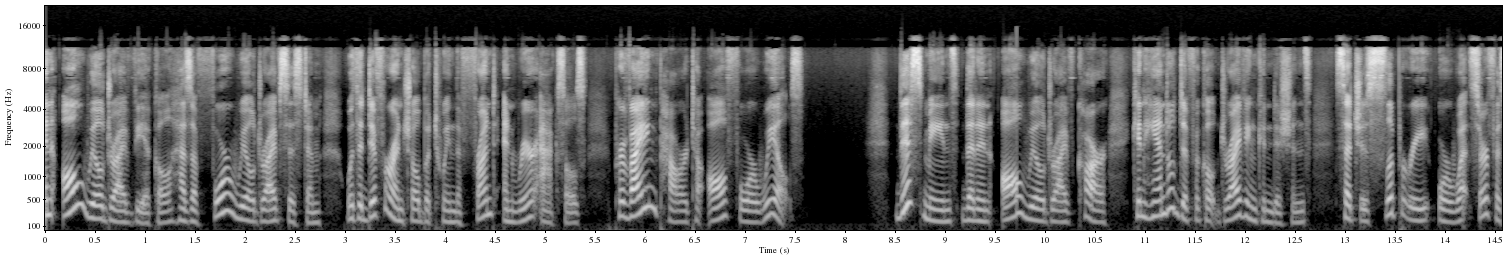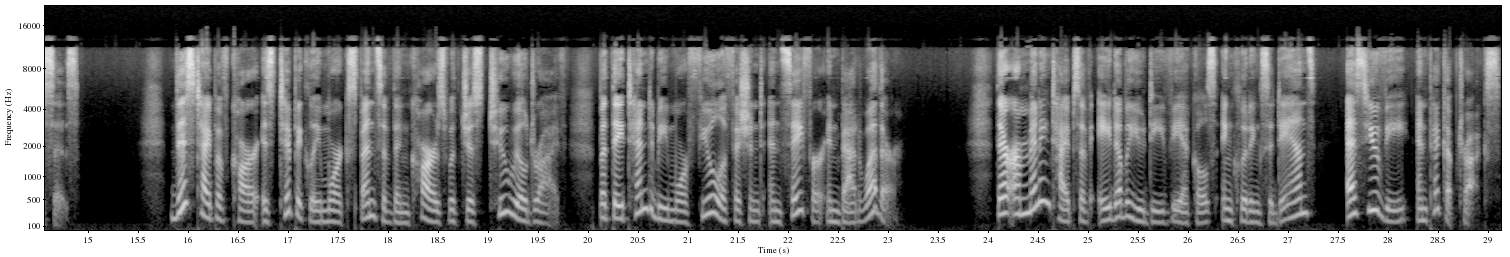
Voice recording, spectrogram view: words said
An all-wheel drive vehicle has a four-wheel drive system with a differential between the front and rear axles, providing power to all four wheels. This means that an all-wheel drive car can handle difficult driving conditions such as slippery or wet surfaces. This type of car is typically more expensive than cars with just two-wheel drive, but they tend to be more fuel efficient and safer in bad weather. There are many types of AWD vehicles including sedans, SUV, and pickup trucks.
